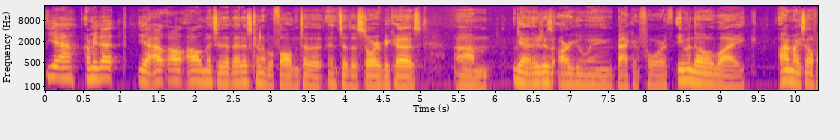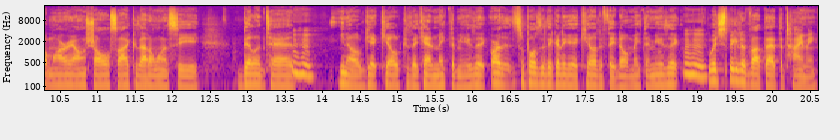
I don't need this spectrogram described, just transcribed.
Yeah. I mean that. Yeah. I'll, I'll I'll mention that that is kind of a fault into the into the story because, um, yeah, they're just arguing back and forth. Even though like I myself am already on Schaal's side because I don't want to see Bill and Ted. You know, get killed because they can't make the music, or supposedly they're gonna get killed if they don't make the music. Which, speaking about that, the timing,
